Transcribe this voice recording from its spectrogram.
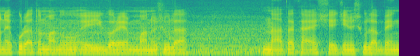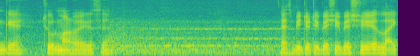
অনেক পুরাতন মানুষ এই ঘরের মানুষগুলা না থাকায় সেই জিনিসগুলা ব্যাঙ্গে চুরমার হয়ে গেছে। ভিডিওটি বেশি বেশি লাইক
